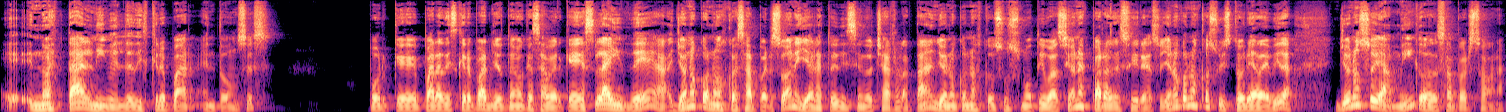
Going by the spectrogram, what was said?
eh, no está al nivel de discrepar, entonces, porque para discrepar yo tengo que saber qué es la idea. Yo no conozco a esa persona y ya le estoy diciendo charlatán. Yo no conozco sus motivaciones para decir eso. Yo no conozco su historia de vida. Yo no soy amigo de esa persona.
